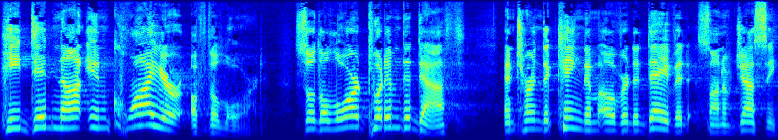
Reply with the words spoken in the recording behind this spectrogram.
he did not inquire of the Lord. So the Lord put him to death and turned the kingdom over to David, son of Jesse.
